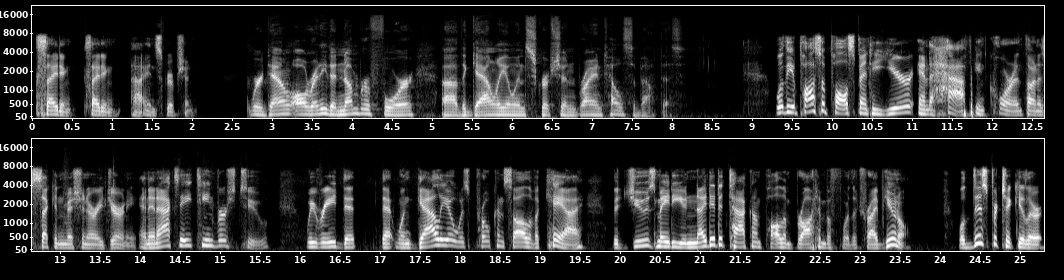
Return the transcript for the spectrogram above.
exciting, exciting uh, inscription. We're down already to number four, uh, the Gallio inscription. Bryan, tell us about this. Well, the Apostle Paul spent a year and a half in Corinth on his second missionary journey. And in Acts 18, verse 2, we read that, that when Gallio was proconsul of Achaia, the Jews made a united attack on Paul and brought him before the tribunal. Well, this particular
